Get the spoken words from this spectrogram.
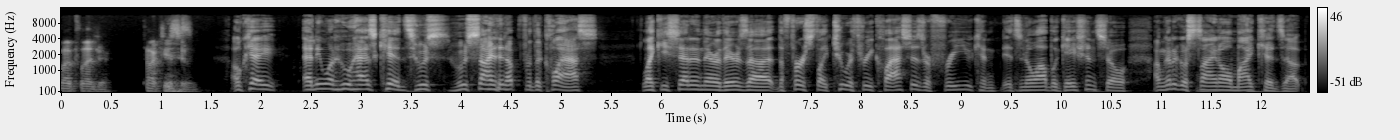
my pleasure. Talk to you Yes. soon. Okay, anyone who has kids who's who's signing up for the class, like he said in there, there's uh the first like two or three classes are free. You can it's no obligation. So I'm gonna go sign all my kids up,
